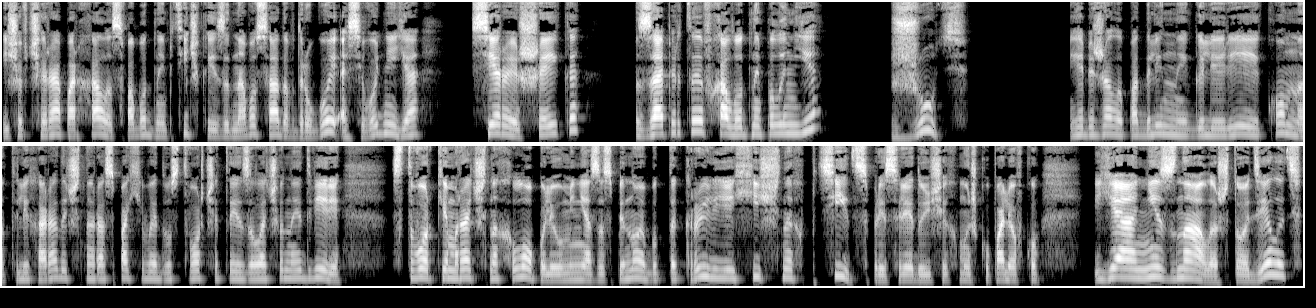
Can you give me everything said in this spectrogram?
Еще вчера порхала свободной птичкой из одного сада в другой, а сегодня я серая шейка, запертая в холодной полынье? Жуть! Я бежала по длинной галерее комнат, лихорадочно распахивая двустворчатые золоченые двери. Створки мрачно хлопали у меня за спиной, будто крылья хищных птиц, преследующих мышку-полевку. Я не знала, что делать,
